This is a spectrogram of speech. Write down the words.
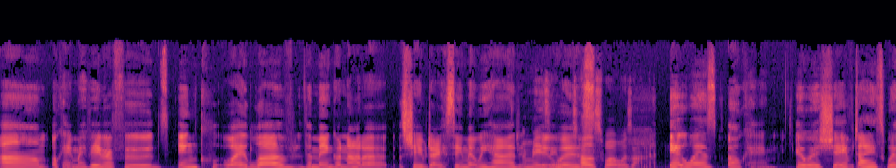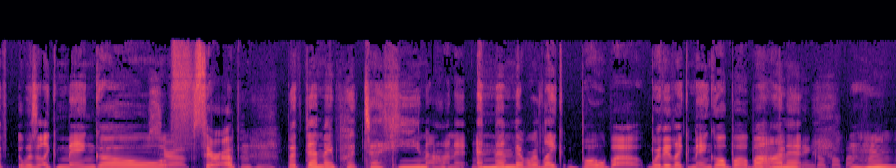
Um, okay, my favorite foods include. Well, I loved the mangonada shaved icing that we had. Amazing. It was. Tell us what was on it. It was okay. It was shaved ice with. It was like mango Syrup. f- syrup, Mm-hmm. but then they put Tajín on it, and then there were like boba. Were they like mango boba on it? Mango boba. hmm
